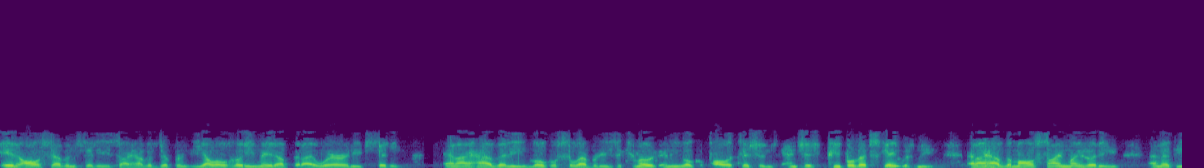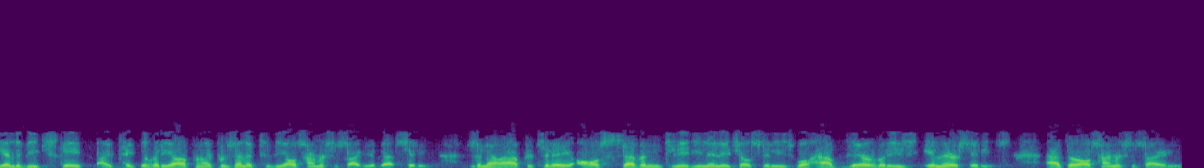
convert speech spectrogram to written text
in all seven cities, I have a different yellow hoodie made up that I wear in each city. And I have any local celebrities that come out, any local politicians, and just people that skate with me. And I have them all sign my hoodie. And at the end of each skate, I take the hoodie off and I present it to the Alzheimer's Society of that city. So now after today, all seven Canadian NHL cities will have their hoodies in their cities at their Alzheimer's Society.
